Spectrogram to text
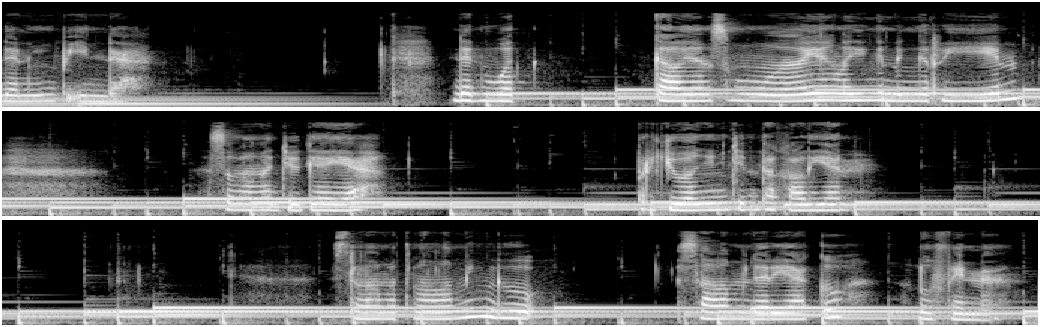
dan mimpi indah. Dan buat kalian semua yang lagi ngedengerin, semangat juga ya. Perjuangin cinta kalian. Selamat malam minggu. Salam dari aku, Luvena.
